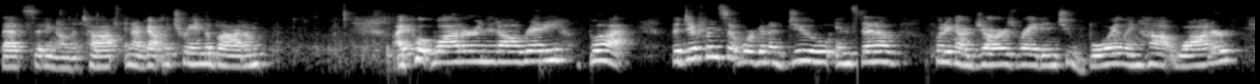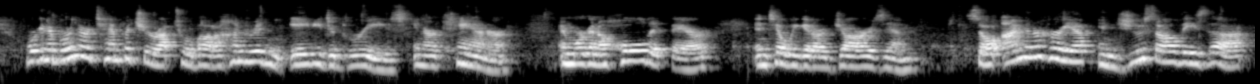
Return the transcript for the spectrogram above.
that sitting on the top and I've got my tray in the bottom. I put water in it already, but the difference that we're gonna do, instead of putting our jars right into boiling hot water, we're gonna bring our temperature up to about 180 degrees in our canner. And we're gonna hold it there until we get our jars in. So I'm gonna hurry up and juice all these up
